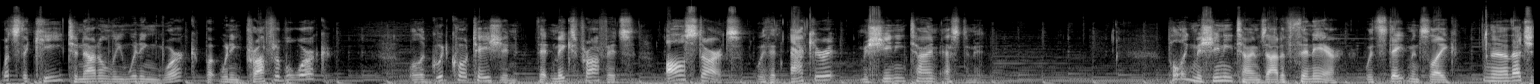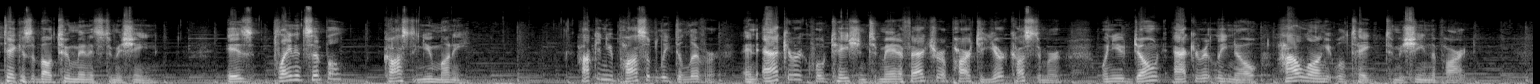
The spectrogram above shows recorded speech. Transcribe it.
What's the key to not only winning work, but winning profitable work? Well, a good quotation that makes profits all starts with an accurate machining time estimate. Pulling machining times out of thin air with statements like, nah, that should take us about two minutes to machine, is plain and simple costing you money. How can you possibly deliver an accurate quotation to manufacture a part to your customer when you don't accurately know how long it will take to machine the part?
